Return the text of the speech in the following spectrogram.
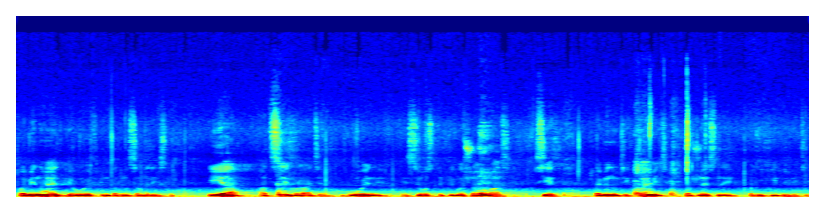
поминает героев-интернационалистов. И я, отцы, братья, воины и сестры, приглашаю вас всех помянуть их память в торжественной панихиды литии.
